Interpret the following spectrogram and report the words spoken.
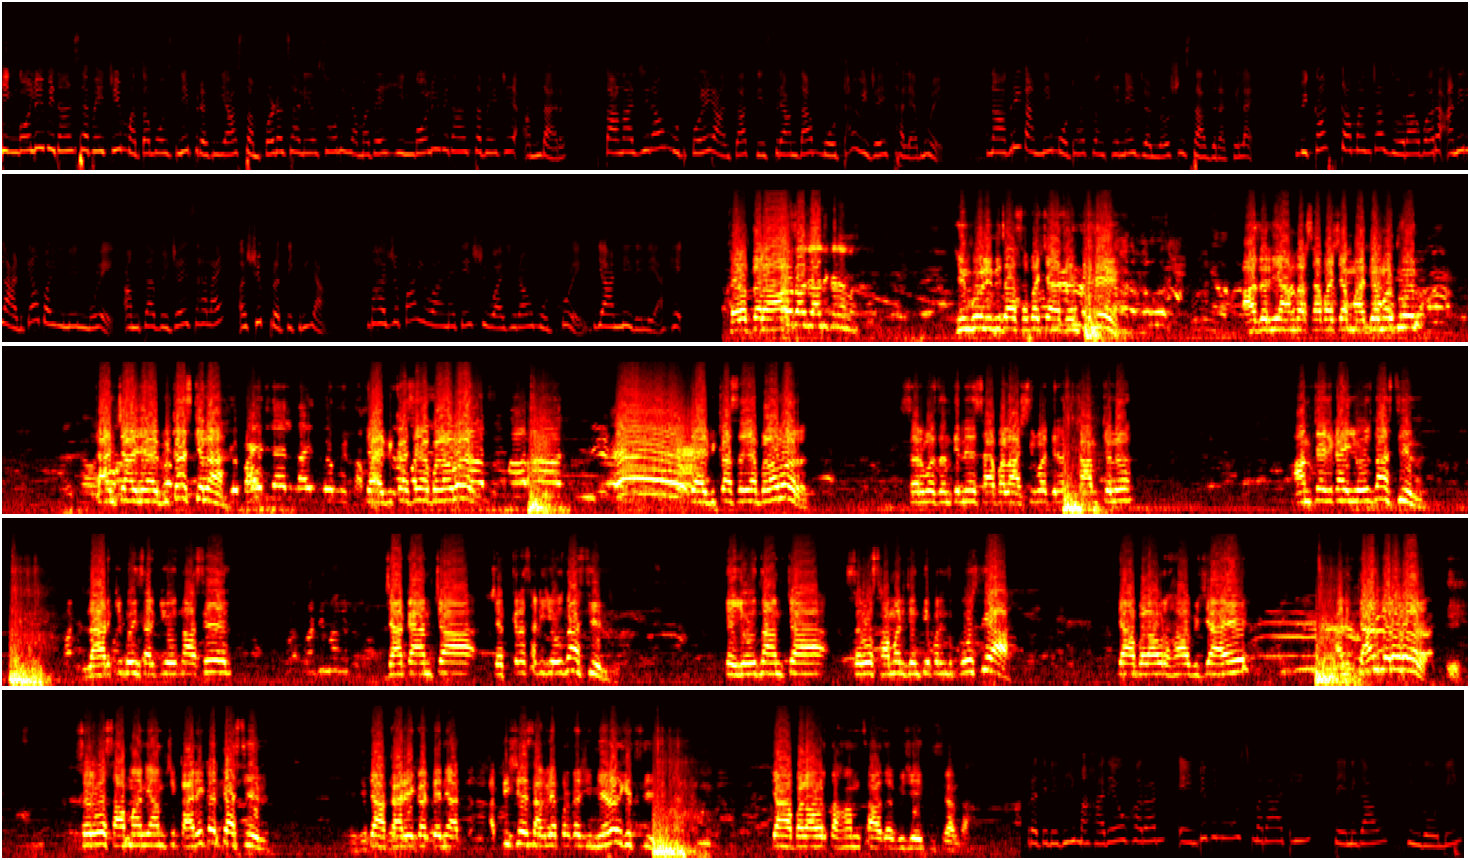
विधानसभेची मतमोजणी प्रक्रिया संपन्न झाली असून यामध्ये हिंगोली विधानसभेचे आमदार तानाजीराव मुटकुळे यांचा तिसऱ्यांदा मोठा विजय झाल्यामुळे नागरिकांनी मोठ्या संख्येने जल्लोष साजरा केलाय. विकास कामांच्या जोरावर आणि लाडक्या बहिणींमुळे आमचा विजय झालाय अशी प्रतिक्रिया भाजपा युवा नेते शिवाजीराव मुटकुळे यांनी दिली आहे. खर तर हिंगोली विधानसभेच्या जनतेने आदरणीय आमदार साहेबांच्या माध्यमातून त्यांच्या जे विकास केला त्या विकासाच्या बळावर त्या विकासाच्या बळावर सर्व जनतेने साहेबाला आशीर्वाद देण्याचं काम केलं. आमच्या ज्या काही योजना असतील लाडकी बहीण सारखी योजना असेल ज्या काय आमच्या शेतकऱ्यासाठी योजना असतील त्या योजना आमच्या सर्वसामान्य जनतेपर्यंत पोहोचल्या. त्या बळावर हा विजय आहे. आणि त्याचबरोबर सर्वसामान्य आमचे कार्यकर्ते असतील. त्या कार्यकर्त्यांनी अतिशय चांगल्या प्रकारची मेहनत घेतली. त्या बळावर आमचा आज विजय तिसऱ्यांदा. प्रतिनिधी महादेव हरण एनटीव्ही न्यूज मराठी सेनगाव हिंगोली.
